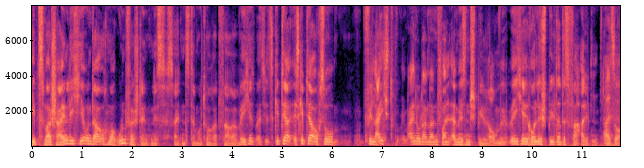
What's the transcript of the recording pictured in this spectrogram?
gibt es wahrscheinlich hier und da auch mal Unverständnis seitens der Motorradfahrer. Welche, also es gibt ja, es gibt ja auch so vielleicht im einen oder anderen Fall Ermessensspielraum. Welche Rolle spielt da das Verhalten? Also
